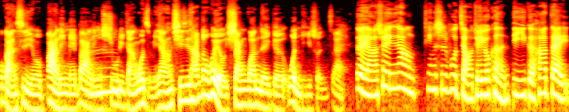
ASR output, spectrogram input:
不管是有霸凌没霸凌、疏嗯离感或怎么样，其实它都会有相关的一个问题存在。对啊，所以像听师傅讲，我觉得有可能第一个他在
